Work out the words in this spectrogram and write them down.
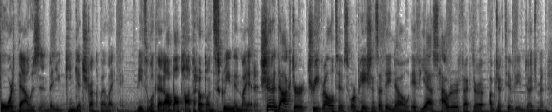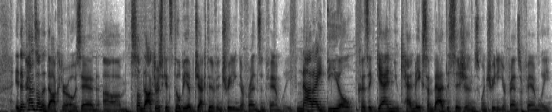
4,000 that you can get struck by lightning need to look that up, I'll pop it up on screen in my edit. Should a doctor treat relatives or patients that they know? If yes, how would it affect their objectivity and judgment? It depends on the doctor, Ozan. Um, some doctors can still be objective in treating their friends and family. Not ideal, because again, you can make some bad decisions when treating your friends or family.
